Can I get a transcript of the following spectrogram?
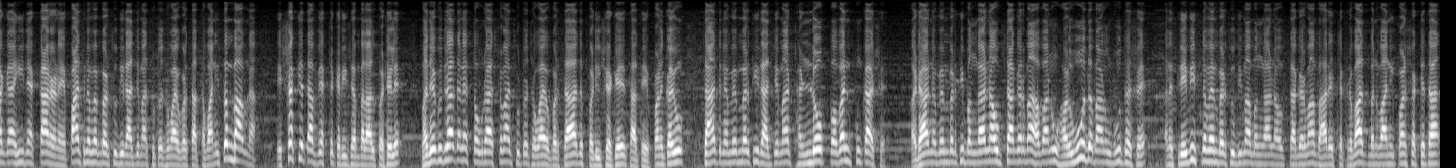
આગાહીને કારણે પાંચ નવેમ્બર સુધી રાજ્યમાં છૂટોછવાયો વરસાદ થવાની સંભાવના એ શક્યતા વ્યક્ત કરી છે અંબાલાલ પટેલે. મધ્ય ગુજરાત અને સૌરાષ્ટ્રમાં છૂટોછવાયો વરસાદ પડી શકે સાથે પણ કહ્યું, સાત નવેમ્બરથી રાજ્યમાં ઠંડો પવન ફૂંકાશે. અઢાર નવેમ્બરથી બંગાળના ઉપસાગરમાં હવાનું હળવું દબાણ ઊભું થશે અને ત્રેવીસ નવેમ્બર સુધીમાં બંગાળના ઉપસાગરમાં ભારે ચક્રવાત બનવાની પણ શક્યતા.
